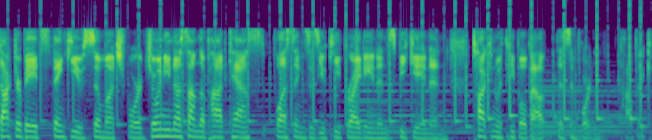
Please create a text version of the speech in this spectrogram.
Dr. Bates, thank you so much for joining us on the podcast. Blessings as you keep writing and speaking and talking with people about this important topic.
